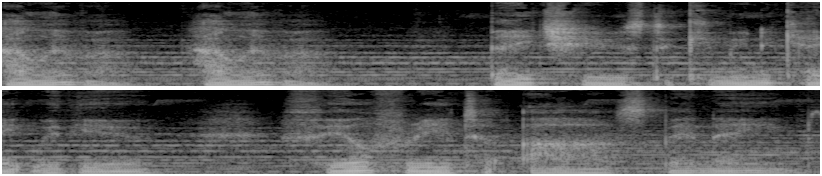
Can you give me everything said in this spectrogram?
However, however, they choose to communicate with you, feel free to ask their names,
